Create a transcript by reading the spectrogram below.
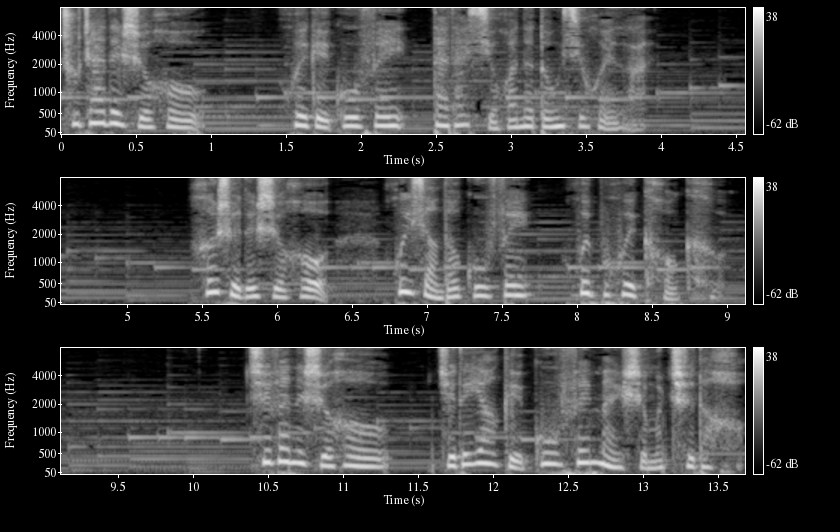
出差的时候，会给顾飞带他喜欢的东西回来。喝水的时候，会想到顾飞会不会口渴。吃饭的时候，觉得要给顾飞买什么吃的好。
